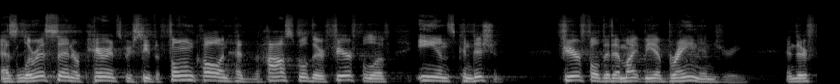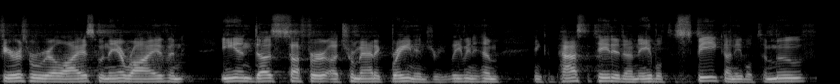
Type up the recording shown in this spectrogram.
as Larissa and her parents received the phone call and head to the hospital, they're fearful of Ian's condition, fearful that it might be a brain injury, and their fears were realized when they arrive, and Ian does suffer a traumatic brain injury, leaving him incapacitated, unable to speak, unable to move.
